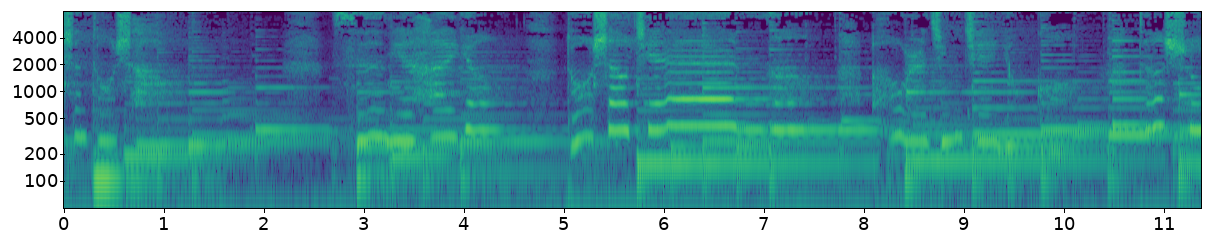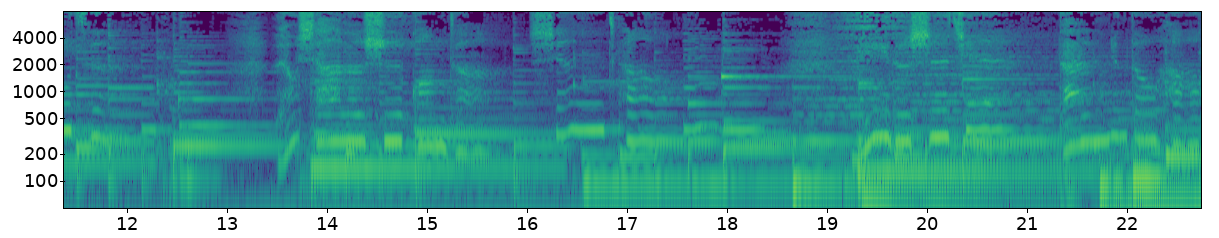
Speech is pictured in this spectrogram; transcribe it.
剩多少？思念还有多少煎熬？偶尔紧牵用过的数字，留下了时光的线条。你的世界，但愿都好。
